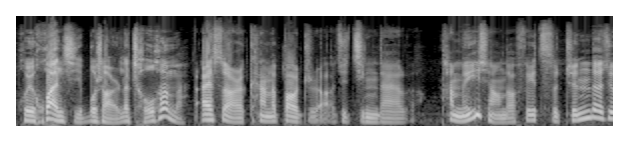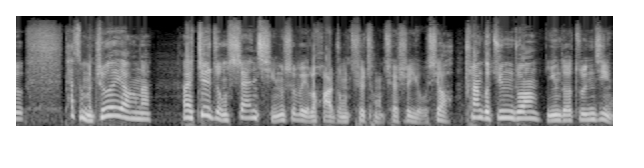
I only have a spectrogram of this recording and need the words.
会唤起不少人的仇恨嘛？埃塞尔看了报纸啊，就惊呆了。他没想到菲茨真的就，他怎么这样呢？哎，这种煽情是为了哗众取宠，确实有效。穿个军装赢得尊敬，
